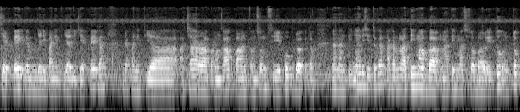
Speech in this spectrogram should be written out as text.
CP gitu menjadi panitia di CP kan ada panitia acara, perlengkapan, konsumsi, pubdo gitu. Nah, nantinya di situ kan akan melatih maba, melatih mahasiswa baru itu untuk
